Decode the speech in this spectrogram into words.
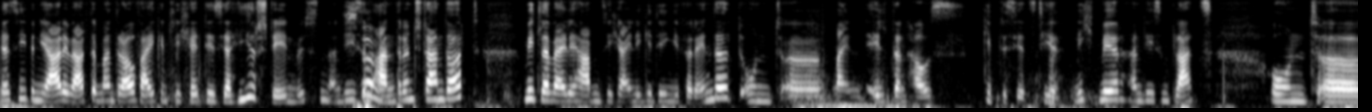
Ja, sieben Jahre wartet man drauf. Eigentlich hätte es ja hier stehen müssen, an diesem Stimmt. anderen Standort. Mittlerweile haben sich einige Dinge verändert und äh, mein Elternhaus gibt es jetzt hier nicht mehr an diesem Platz. Und äh,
